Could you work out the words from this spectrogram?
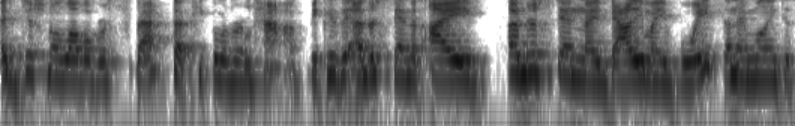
additional level of respect that people in the room have because they understand that I understand and I value my voice and I'm willing to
